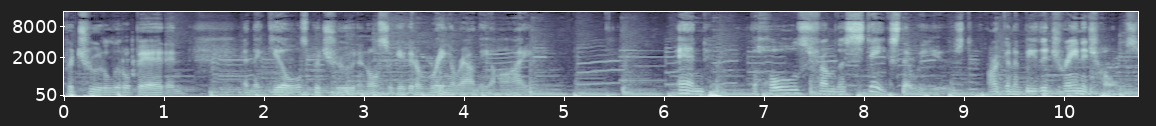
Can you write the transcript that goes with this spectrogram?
protrude a little bit and and the gills protrude and also gave it a ring around the eye. And the holes from the stakes that we used are going to be the drainage holes.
